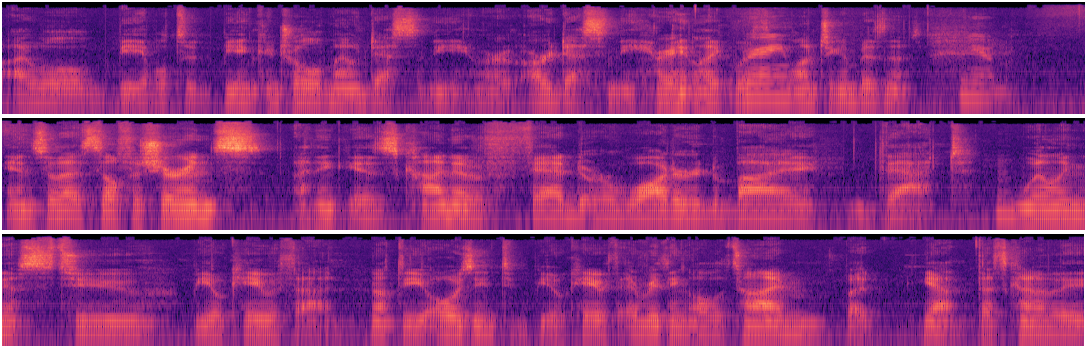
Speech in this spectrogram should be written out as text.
I will be able to be in control of my own destiny or our destiny, right? Like with Right. launching a business. Yep. And so that self assurance, I think, is kind of fed or watered by that hmm. willingness to be okay with that. Not that you always need to be okay with everything all the time, but yeah, that's kind of the,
